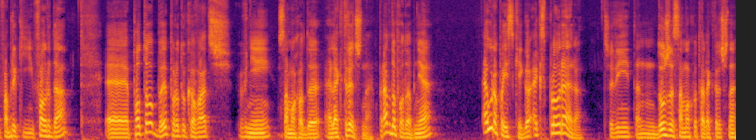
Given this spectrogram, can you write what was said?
fabryki Forda, po to, by produkować w niej samochody elektryczne. Prawdopodobnie europejskiego Explorera czyli ten duży samochód elektryczny,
